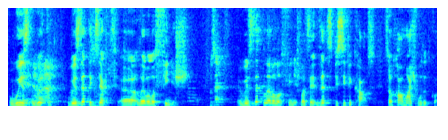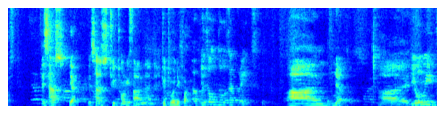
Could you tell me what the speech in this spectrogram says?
With, with, with that exact uh, level of finish, What's that? with that level of finish, let's say that specific house. So how much would it cost? This house? Yeah, This house is two twenty five nine ninety. 225. Uh, With all those upgrades. Um, no. Uh, the only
